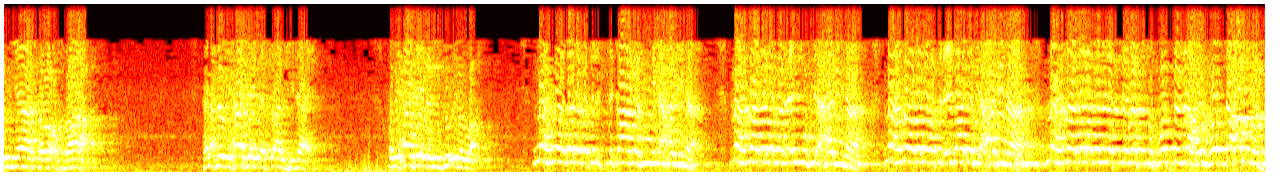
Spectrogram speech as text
دنياك وأخراك. فنحن بحاجة إلى سؤال الهداية وبحاجة إلى اللجوء إلى الله. مهما بلغت الاستقامة في أحدنا مهما بلغ العلم في أحدنا مهما بلغت العبادة في أحدنا مهما بلغ من التنسك والتزهر والتعبد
